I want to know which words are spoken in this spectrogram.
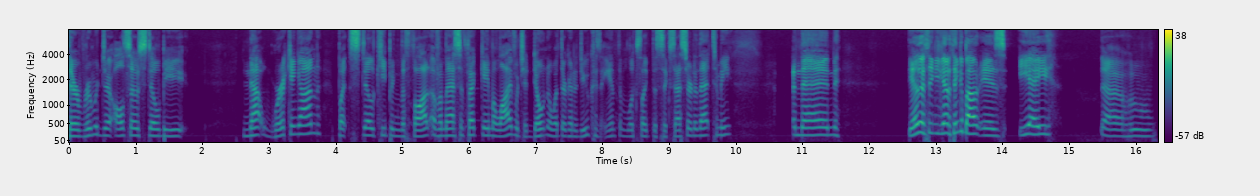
They're rumored to also still be not working on, but still keeping the thought of a Mass Effect game alive, which I don't know what they're going to do because Anthem looks like the successor to that to me. And then the other thing you got to think about is EA, uh, who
